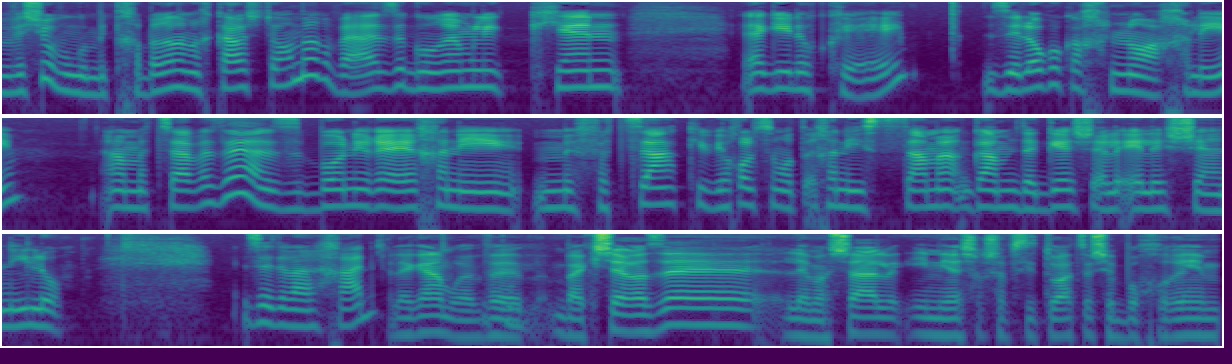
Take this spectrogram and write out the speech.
ושוב, הוא גם מתחבר למחקר שאתה אומר, ואז זה גורם לי כן להגיד, אוקיי, זה לא כל כך נוח לי, המצב הזה, אז בואו נראה איך אני מפצה כביכול, זאת אומרת, איך אני שמה גם דגש על אלה שאני לא. זה דבר אחד. לגמרי, ובהקשר הזה, למשל, אם יש עכשיו סיטואציה שבוחרים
